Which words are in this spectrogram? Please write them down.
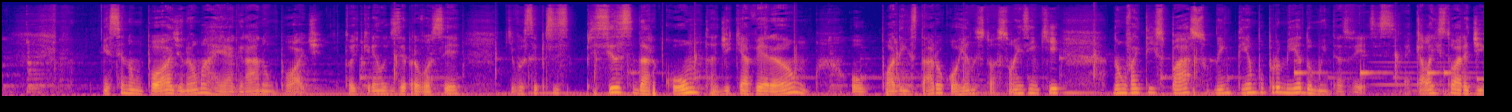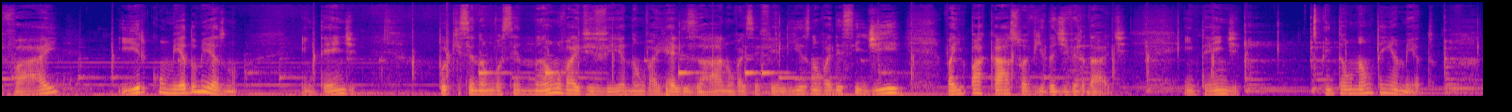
Esse não pode não é uma regra, ah, não pode. Estou querendo dizer para você que você precisa, precisa se dar conta de que haverão ou podem estar ocorrendo situações em que não vai ter espaço nem tempo para o medo muitas vezes. É aquela história de vai ir com medo mesmo, entende? Porque senão você não vai viver, não vai realizar, não vai ser feliz, não vai decidir, vai empacar a sua vida de verdade, entende? Então não tenha medo.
